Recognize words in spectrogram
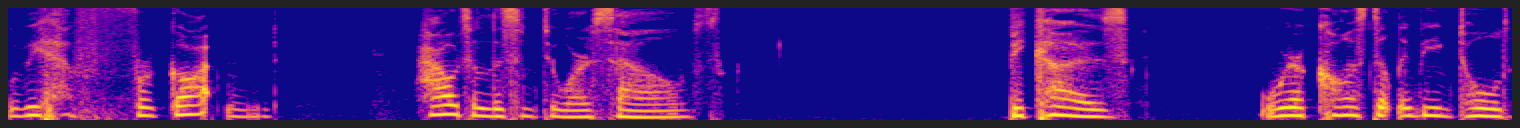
we have forgotten how to listen to ourselves because we're constantly being told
